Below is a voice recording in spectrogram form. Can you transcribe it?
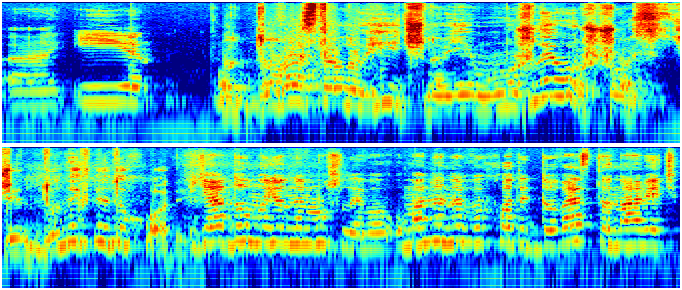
Е, І От довести логічно їм можливо щось, чи до них не доходить? я думаю, неможливо. У мене не виходить довести навіть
